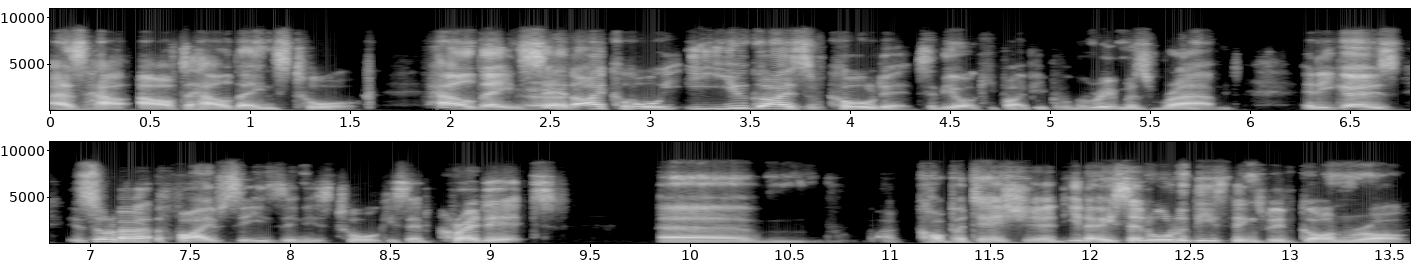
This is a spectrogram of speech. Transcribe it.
as how after Haldane's talk. Haldane said, "I call you guys have called it to the Occupy people. The room was rammed." And he goes, "It's all about the five C's in his talk." He said, "Credit, um, competition." You know, he said all of these things we've gone wrong.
